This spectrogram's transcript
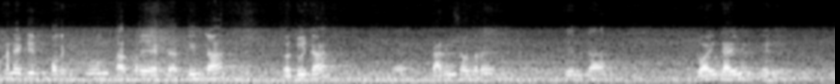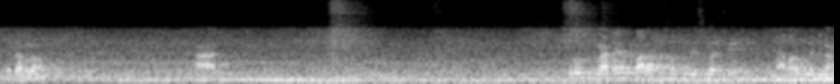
ওখানে একটি পকেট রুম তারপরে একটা, তিনটা দুইটা ডাইনিং সহকারে তিনটা ড্রয়িং ডাইনিং এই যে, এটা হলো, আর পুরো ফ্ল্যাটে বারোশো সত্তর স্কোয়ার ফিট আমি আবারও বলে দিলাম,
